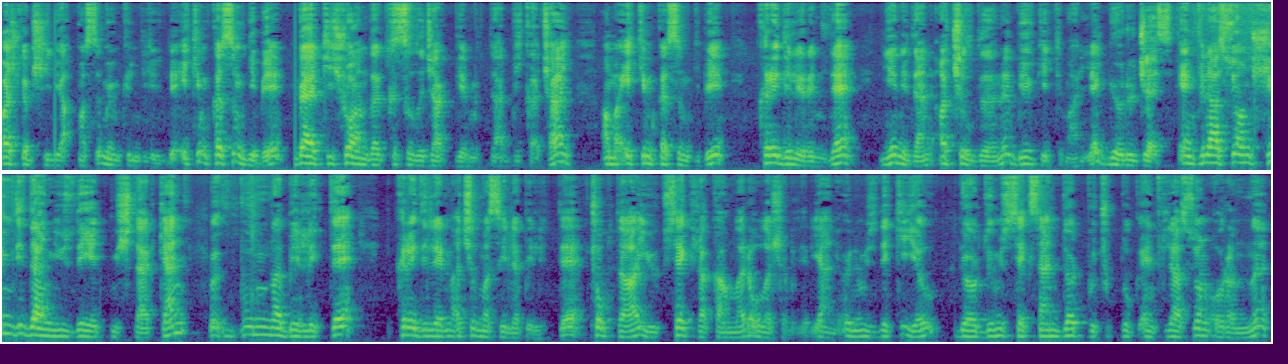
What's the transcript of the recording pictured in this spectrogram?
başka bir şey yapması mümkün değildi. Ekim-Kasım gibi belki şu anda kısılacak bir miktar birkaç ay ama Ekim-Kasım gibi kredilerinde yeniden açıldığını büyük ihtimalle göreceğiz. Enflasyon şimdiden %70 derken bununla birlikte kredilerin açılmasıyla birlikte çok daha yüksek rakamlara ulaşabilir. Yani önümüzdeki yıl gördüğümüz 84,5'luk enflasyon oranını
